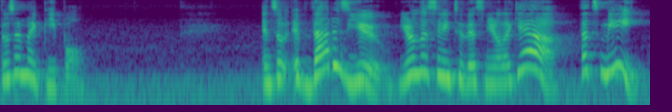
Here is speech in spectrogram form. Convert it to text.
those are my people. And so if that is you, you're listening to this and you're like, yeah, that's me.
